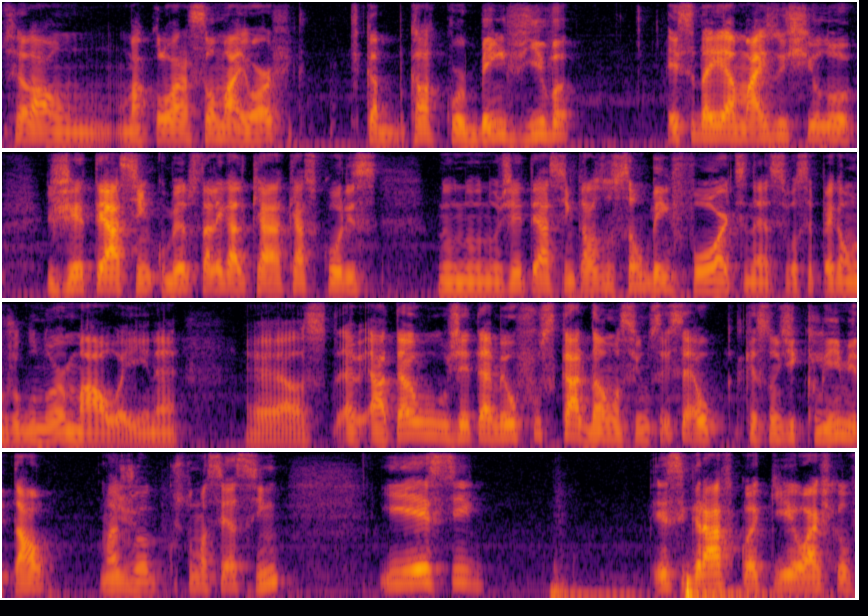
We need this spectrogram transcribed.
sei lá, um, uma coloração maior. Fica, fica aquela cor bem viva. Esse daí é mais do estilo GTA V mesmo, tá ligado? Que, a, que as cores no, no, no, GTA V, elas não são bem fortes, né? Se você pegar um jogo normal aí, né? É, elas, é, até o GTA é meio ofuscadão, assim, não sei se é questão de clima e tal, mas o jogo costuma ser assim. E esse esse gráfico aqui eu acho que, eu,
